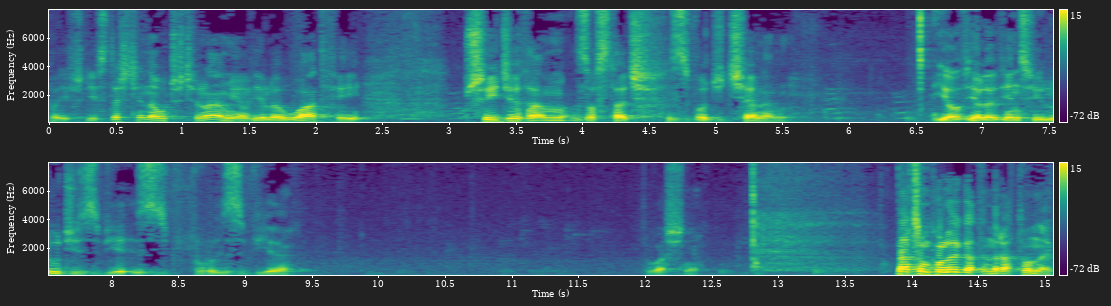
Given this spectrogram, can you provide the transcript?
Bo jeśli jesteście nauczycielami, o wiele łatwiej przyjdzie Wam zostać zwodzicielem. I o wiele więcej ludzi zwie, zwie właśnie. Na czym polega ten ratunek?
